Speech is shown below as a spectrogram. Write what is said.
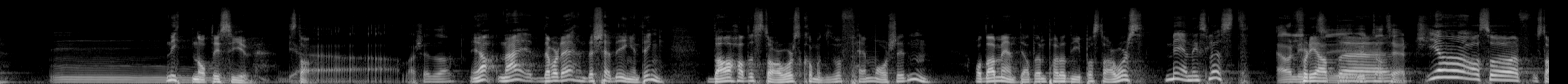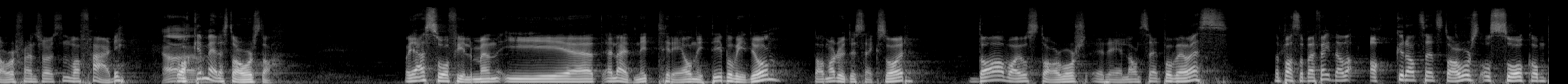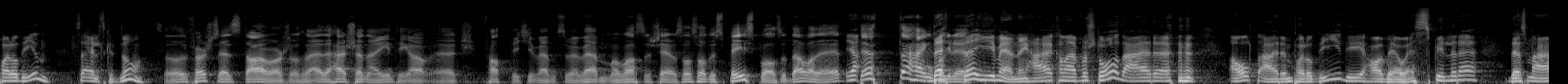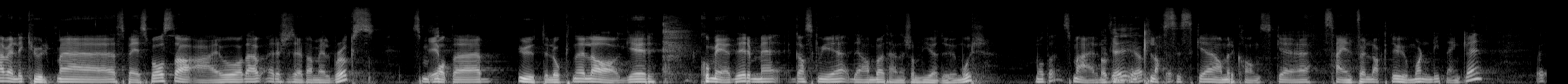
Mm. 1987. Sta Ja, hva skjedde da? ja, nei, det var det. Det skjedde ingenting. Da hadde Star Wars kommet ut for fem år siden. Og da mente jeg at en parodi på Star Wars meningsløst. Ja, litt Fordi at eh, utdatert. Ja, altså Star Wars-franchisen var ferdig. Ja, Det var ikke mer Star Wars da. Og jeg så filmen i Jeg leide den i 93 på videoen. Da den var ute i seks år. Da var jo Star Wars relansert på VHS. Den passa perfekt. Jeg hadde akkurat sett Star Wars, og så kom parodien. Så jeg elsket den jo. Så da du først sett Star Wars, og så er det her skjønner jeg ingenting av. Jeg fatter ikke hvem som er hvem, og hva som skjer. Og så så du Spaceballs, og da var det Ja. Dette henger på Dette gir mening. Her kan jeg forstå. Det er, eh, alt er en parodi. De har VHS-spillere. Det som er veldig kult med Spaceballs, da, er jo Det er regissert av Mel Brooks, som på en Yep. måte utelukkende lager komedier med ganske mye det han betegner som jødehumor. Måte, Som er liksom okay, ja. den klassiske amerikanske Seinfeld-aktige humoren. Litt egentlig.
